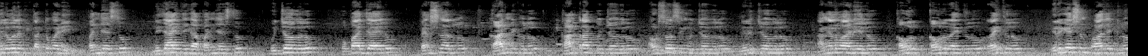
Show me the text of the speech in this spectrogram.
విలువలకి కట్టుబడి పనిచేస్తూ నిజాయితీగా పనిచేస్తూ ఉద్యోగులు ఉపాధ్యాయులు పెన్షనర్లు కార్మికులు కాంట్రాక్ట్ ఉద్యోగులు అవుట్సోర్సింగ్ ఉద్యోగులు నిరుద్యోగులు అంగన్వాడీలు కౌలు కౌలు రైతులు రైతులు ఇరిగేషన్ ప్రాజెక్టులు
